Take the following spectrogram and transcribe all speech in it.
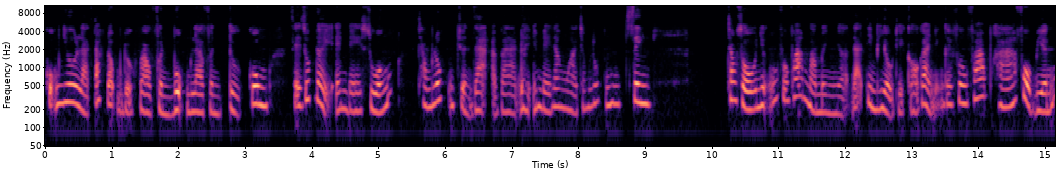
cũng như là tác động được vào phần bụng là phần tử cung sẽ giúp đẩy em bé xuống trong lúc chuyển dạ và đẩy em bé ra ngoài trong lúc sinh trong số những phương pháp mà mình ờ, đã tìm hiểu thì có cả những cái phương pháp khá phổ biến,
